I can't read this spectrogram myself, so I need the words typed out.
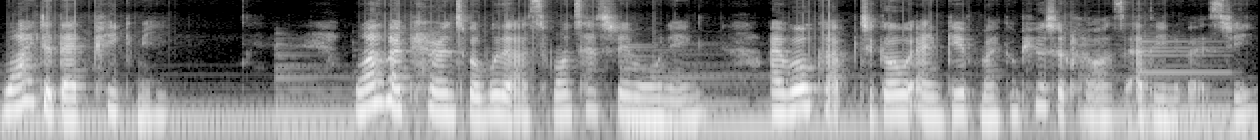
Why did that pique me? While my parents were with us one Saturday morning, I woke up to go and give my computer class at the university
